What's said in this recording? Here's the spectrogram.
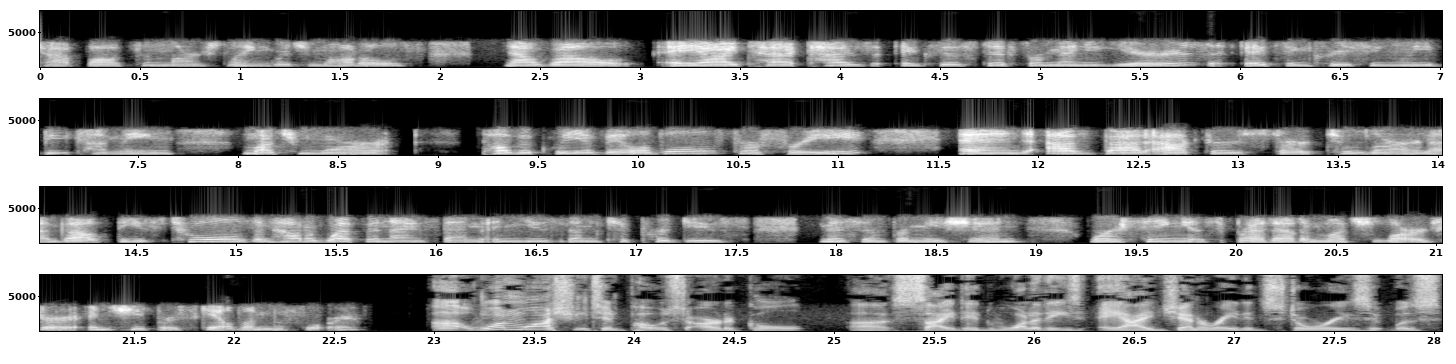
chatbots and large language models. Now, while AI tech has existed for many years, it's increasingly becoming much more publicly available for free. And as bad actors start to learn about these tools and how to weaponize them and use them to produce misinformation, we're seeing it spread at a much larger and cheaper scale than before. Uh, one Washington Post article uh, cited one of these AI generated stories. It was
